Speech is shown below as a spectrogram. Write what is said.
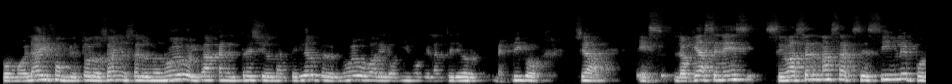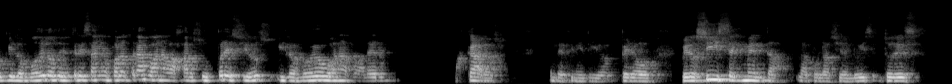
como el iPhone que todos los años sale uno nuevo y bajan el precio del anterior, pero el nuevo vale lo mismo que el anterior. ¿Me explico? O sea, es, lo que hacen es, se va a hacer más accesible porque los modelos de tres años para atrás van a bajar sus precios y los nuevos van a valer más caros, en definitiva. Pero, pero sí segmenta la población, Luis. Entonces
